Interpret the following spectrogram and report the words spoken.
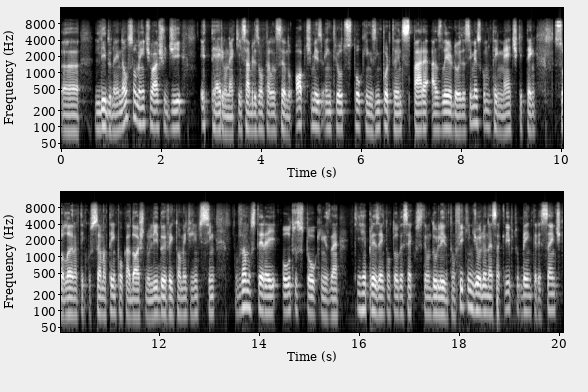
uh, Lido, né? E não somente eu acho de Ethereum, né? Quem sabe eles vão estar tá lançando Optimism, entre outros tokens importantes para as Layer 2. Assim mesmo como tem Matic, tem Solana, tem Kusama, tem Polkadot no Lido, eventualmente a gente sim vamos ter aí outros tokens, né? Que representam todo esse ecossistema do Lido. Então fiquem de olho nessa cripto, bem interessante.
